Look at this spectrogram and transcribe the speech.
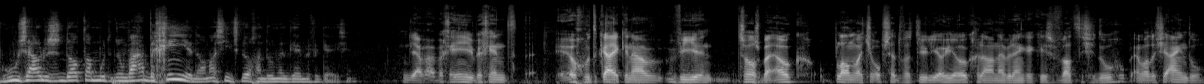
hoe zouden ze dat dan moeten doen? Waar begin je dan als je iets wil gaan doen met gamification? Ja, waar begin je? Je begint heel goed te kijken naar wie je, zoals bij elk plan wat je opzet, wat jullie hier ook gedaan hebben, denk ik, is wat is je doelgroep en wat is je einddoel?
